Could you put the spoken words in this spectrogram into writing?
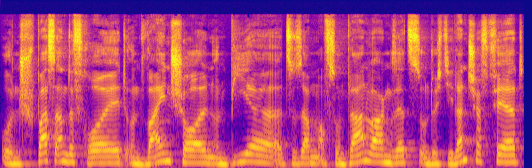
und Spaß an der Freude und Weinschollen und Bier zusammen auf so einen Planwagen setzt und durch die Landschaft fährt.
